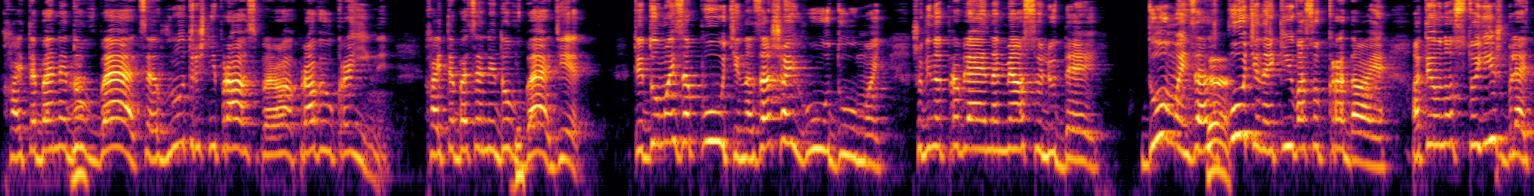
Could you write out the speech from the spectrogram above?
Хай тебе не довбе, це внутрішні прав, України. Хай тебе це не довбе, дід. Ти думай за Путіна, за Шойгу думай, що він відправляє на м'ясо людей. Думай за Так. Путіна, який вас обкрадає. А ти воно стоїш, блядь,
